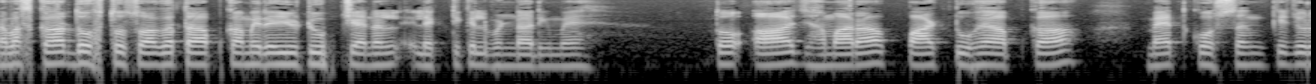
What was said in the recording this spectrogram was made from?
नमस्कार दोस्तों, स्वागत है आपका मेरे यूट्यूब चैनल इलेक्ट्रिकल भंडारी में। तो आज हमारा पार्ट टू है आपका मैथ क्वेश्चन के जो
